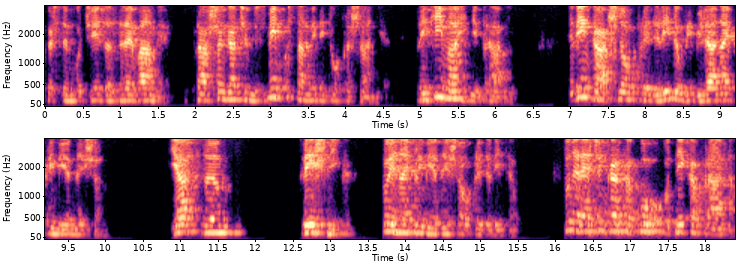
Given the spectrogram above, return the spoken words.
Ker se moče zazre vame. Vprašam ga, če mi smem postaviti to vprašanje. Prikima in mi pravi, ne vem, kakšna opredelitev bi bila najprimernejša. Jaz sem grešnik, to je najprimernejša opredelitev. To ne rečem kar tako, kot neka fraza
